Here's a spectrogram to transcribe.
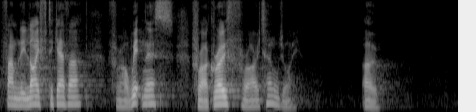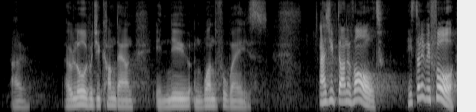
family life together, for our witness, for our growth, for our eternal joy? Oh, Oh, oh Lord, would you come down in new and wonderful ways? As you've done of old, He's done it before.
